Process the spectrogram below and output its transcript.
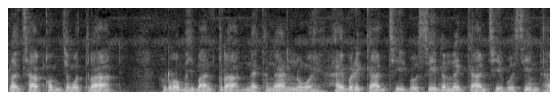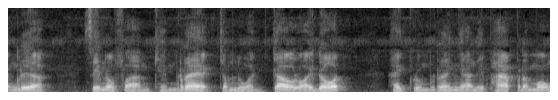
ประชาคมจังหวัดตราด โรงพยาบาลตราดในฐานะหน่วยให้บริการฉีดวัคซีนดำเนินการฉีดวัคซีนทางเลือก ซีโนฟาร์มเข็มแรกจำนวน 900 โดส ให้กลุ่มแรงงานในภาคประมง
